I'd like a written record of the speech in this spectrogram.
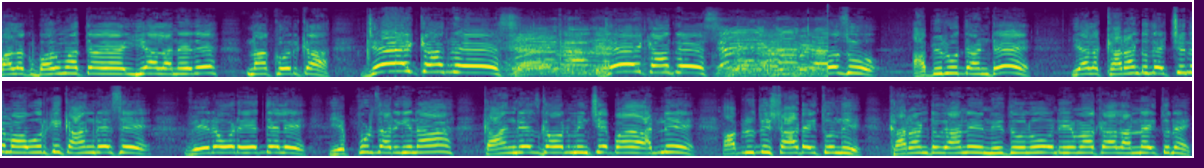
వాళ్ళకు బహుమతి ఇవ్వాలనేదే నా కోరిక. జై కాంగ్రెస్! జై కాంగ్రెస్! రోజు అభివృద్ధి అంటే ఇవాళ కరెంటు తెచ్చింది మా ఊరికి కాంగ్రెసే వేరే వాడు ఏదేలే ఎప్పుడు జరిగినా కాంగ్రెస్ గవర్నమెంట్చే అన్ని అభివృద్ధి స్టార్ట్ అవుతుంది కరెంటు కానీ నిధులు నియామకాలు అన్నీ అవుతున్నాయి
